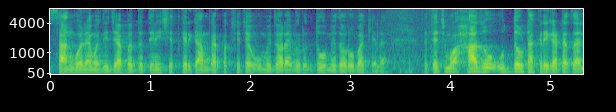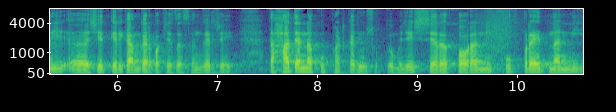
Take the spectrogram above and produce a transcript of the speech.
सांगोल्यामध्ये ज्या पद्धतीने शेतकरी कामगार पक्षाच्या उमेदवाराविरुद्ध उमेदवार उभा केला तर त्याच्यामुळे हा जो उद्धव ठाकरे गटाचा आणि शेतकरी कामगार पक्षाचा संघर्ष आहे तर हा त्यांना खूप फटका देऊ शकतो. म्हणजे शरद पवारांनी खूप प्रयत्नांनी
